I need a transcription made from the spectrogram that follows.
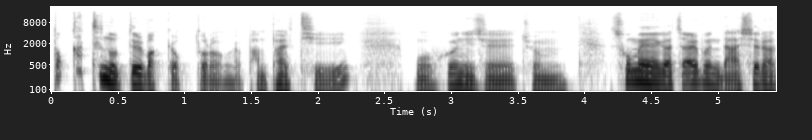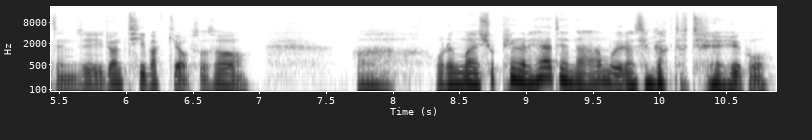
똑같은 옷들밖에 없더라고요. 반팔 티. 뭐, 혹은 이제 좀, 소매가 짧은 나시라든지 이런 티밖에 없어서, 아, 오랜만에 쇼핑을 해야 되나? 뭐 이런 생각도 들고.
